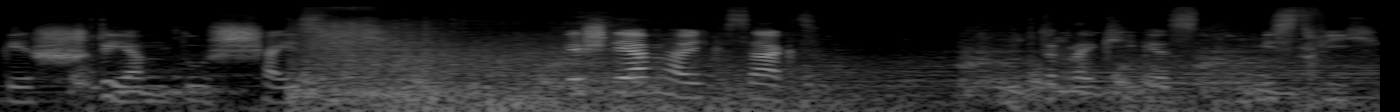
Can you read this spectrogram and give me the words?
Geh sterben, du Scheiße. Geh sterben, habe ich gesagt. Du dreckiges Mistviech.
